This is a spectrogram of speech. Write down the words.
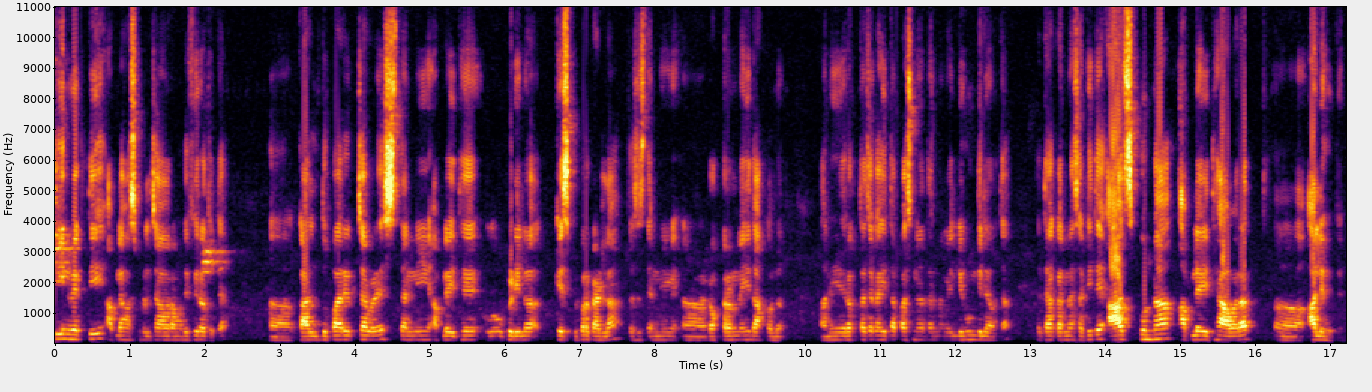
तीन व्यक्ती आपल्या हॉस्पिटलच्या आवारामध्ये फिरत होत्या. काल दुपारच्या वेळेस त्यांनी आपल्या इथे उपडीला केस पेपर काढला तसंच त्यांनी डॉक्टरांनाही दाखवलं आणि रक्ताच्या काही तपासण्या त्यांना काही लिहून दिल्या होत्या. तर त्या करण्यासाठी ते आज पुन्हा आपल्या इथे आवारात आले होते.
